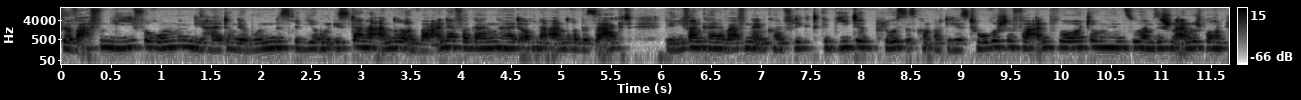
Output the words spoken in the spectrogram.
für Waffenlieferungen. Die Haltung der Bundesregierung ist da eine andere und war in der Vergangenheit auch eine andere besagt. Wir liefern keine Waffen in Konfliktgebiete. Plus es kommt noch die historische Verantwortung hinzu, haben Sie schon angesprochen.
